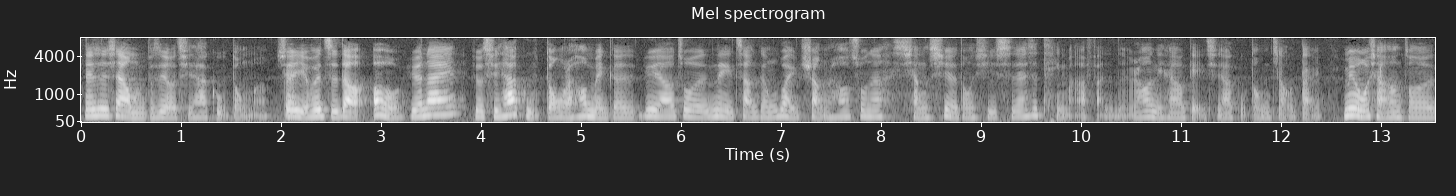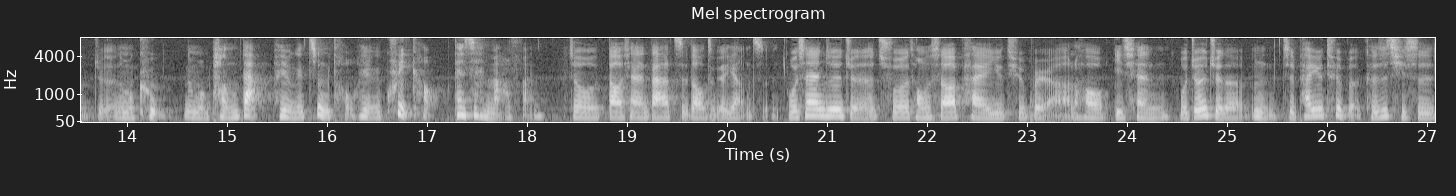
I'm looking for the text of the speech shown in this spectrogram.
但是现在我们不是有其他股东嘛，所以也会知道哦，原来有其他股东，然后每个月要做内账跟外账，然后做那详细的东西，实在是挺麻烦的。然后你还要给其他股东交代，没有我想象中的觉得那么酷，那么庞大，还有个镜头，还有个快靠，但是很麻烦。就到现在，大家知道这个样子。我现在就是觉得，除了同时要拍 YouTuber 啊，然后以前我就会觉得，嗯，只拍 YouTuber。可是其实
